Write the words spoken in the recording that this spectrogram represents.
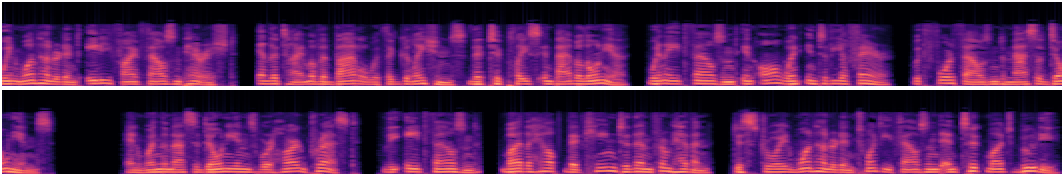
when 185,000 perished, and the time of a battle with the Galatians that took place in Babylonia, when 8,000 in all went into the affair, with 4,000 Macedonians. And when the Macedonians were hard pressed, the 8,000, by the help that came to them from heaven, destroyed 120,000 and took much booty.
